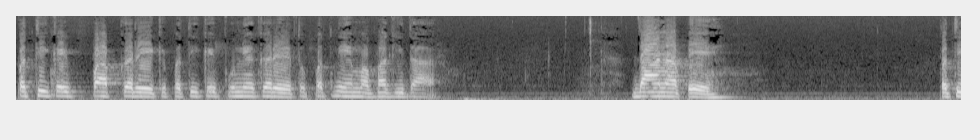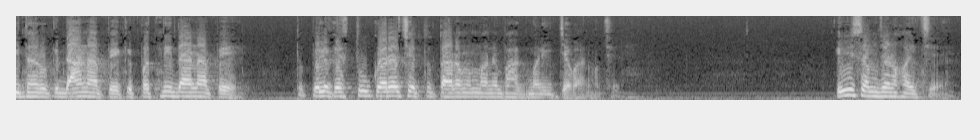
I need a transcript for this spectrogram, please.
પતિ કઈ પાપ કરે કે પતિ કઈ પુણ્ય કરે તો પત્ની એમાં ભાગીદાર. દાન આપે. પતિ ધારો કે દાન આપે કે પત્ની દાન આપે, તો પેલે કે તું કરે છે તો તારામાં મને ભાગ મળી જવાનો છે. એવી સમજણ હોય છે.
